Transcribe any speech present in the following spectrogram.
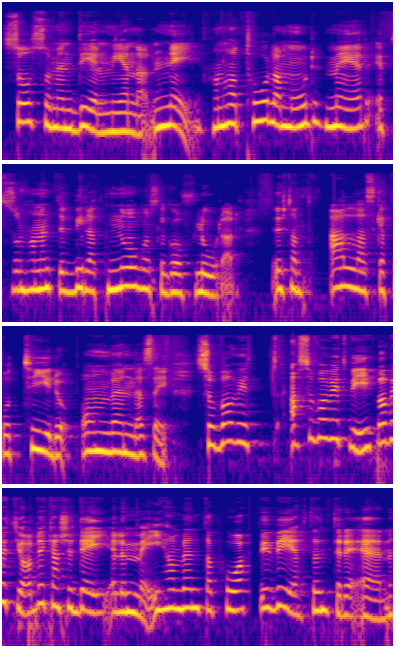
så som en del menar. Nej, han har tålamod med er eftersom han inte vill att någon ska gå förlorad utan att alla ska få tid att omvända sig. Så vad vet, alltså vad vet vi? Vad vet jag? Det är kanske dig eller mig han väntar på. Vi vet inte det än.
